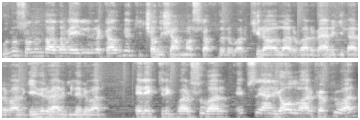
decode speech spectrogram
Bunun sonunda adama 50 lira kalmıyor ki. Çalışan masrafları var, kiralar var, vergiler var, gelir vergileri var, elektrik var, su var. Hepsi yani yol var, köprü var.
